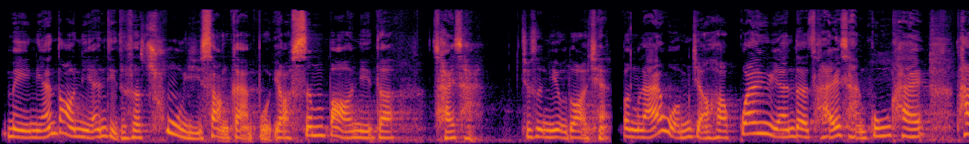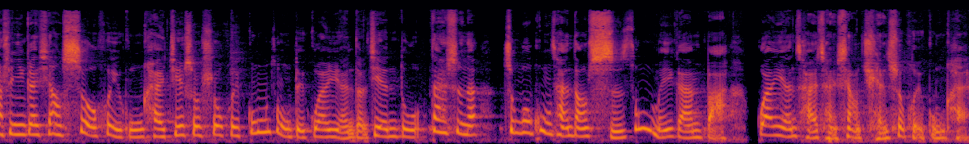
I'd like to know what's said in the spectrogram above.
每年到年底的时候，处以上干部要申报你的财产，就是你有多少钱。本来我们讲哈，官员的财产公开，他是应该向社会公开，接受社会公众对官员的监督。但是呢，中国共产党始终没敢把官员财产向全社会公开。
